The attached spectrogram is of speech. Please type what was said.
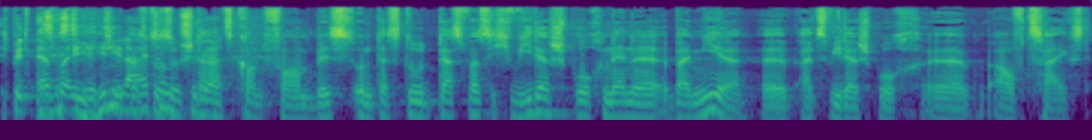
ich bin erstmal irritiert, dass du so staatskonform bist und dass du das, was ich Widerspruch nenne, bei mir äh, als Widerspruch äh, aufzeigst.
